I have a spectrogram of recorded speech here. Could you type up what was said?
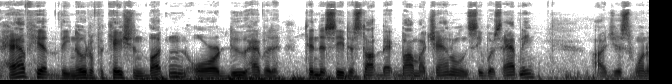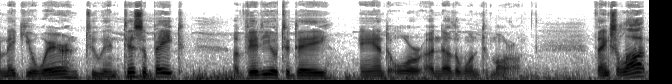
have hit the notification button or do have a tendency to stop back by my channel and see what's happening, I just want to make you aware to anticipate a video today and or another one tomorrow. Thanks a lot.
